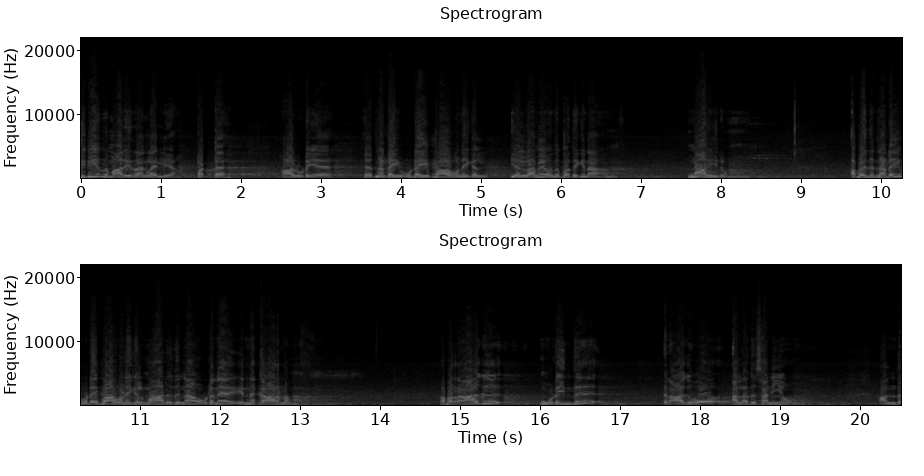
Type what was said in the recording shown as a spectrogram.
திடீர்னு மாறிடுறாங்களா இல்லையா? பட்டை ஆளுடைய நடை உடை பாவனைகள் எல்லாமே வந்து பார்த்திங்கன்னா மாறிடும். அப்போ இந்த நடை உடை பாவனைகள் மாறுதுன்னா உடனே என்ன காரணம்? அப்போ ராகு முடிந்து ராகுவோ அல்லது சனியோ அந்த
